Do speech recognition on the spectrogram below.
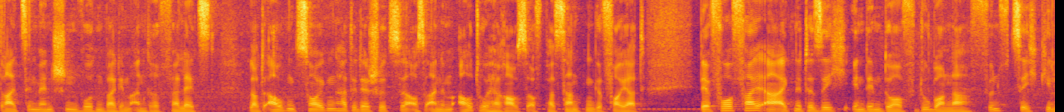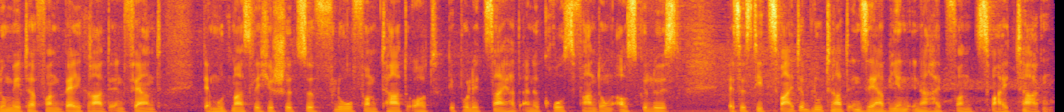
13 Menschen wurden bei dem Angriff verletzt. Laut Augenzeugen hatte der Schütze aus einem Auto heraus auf Passanten gefeuert. Der Vorfall ereignete sich in dem Dorf Dubona, 50 Kilometer von Belgrad entfernt. Der mutmaßliche Schütze floh vom Tatort. Die Polizei hat eine Großfahndung ausgelöst. Es ist die zweite Bluttat in Serbien innerhalb von zwei Tagen.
